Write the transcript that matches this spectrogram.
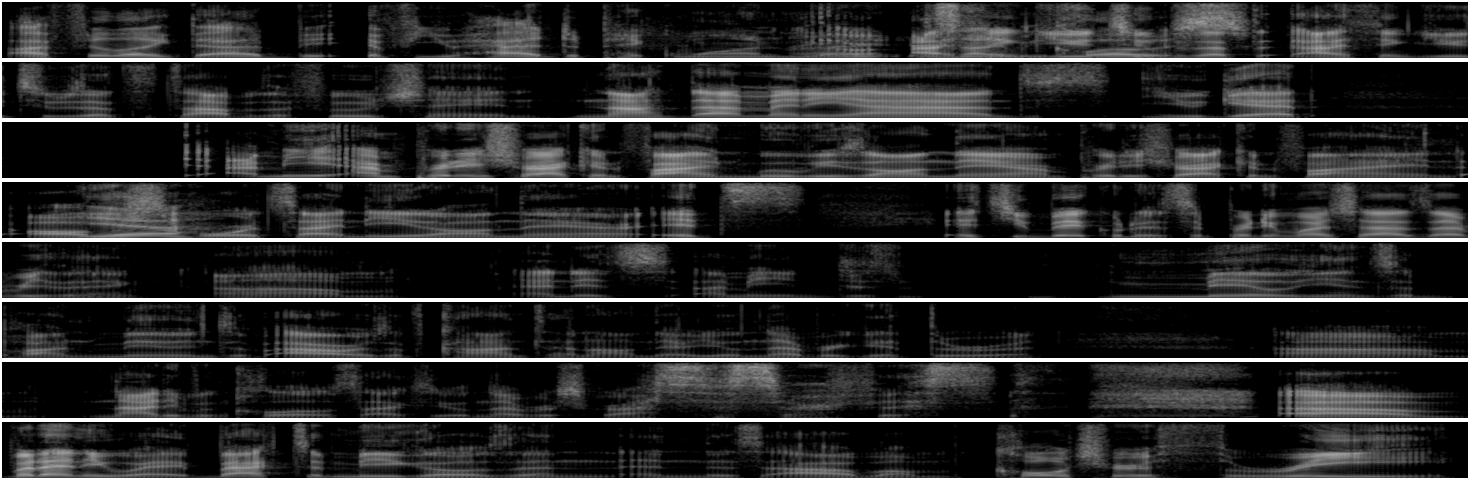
I feel like that'd be if you had to pick one, right? Yeah, I think YouTube's close. at the, I think YouTube's at the top of the food chain. Not that many ads. You get. I mean, I'm pretty sure I can find movies on there. I'm pretty sure I can find all the sports I need on there. It's it's ubiquitous. It pretty much has everything. Um, and it's I mean just millions upon millions of hours of content on there. You'll never get through it. Um, not even close. Actually, you'll never scratch the surface. um, but anyway, back to Migos and and this album, Culture Three,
